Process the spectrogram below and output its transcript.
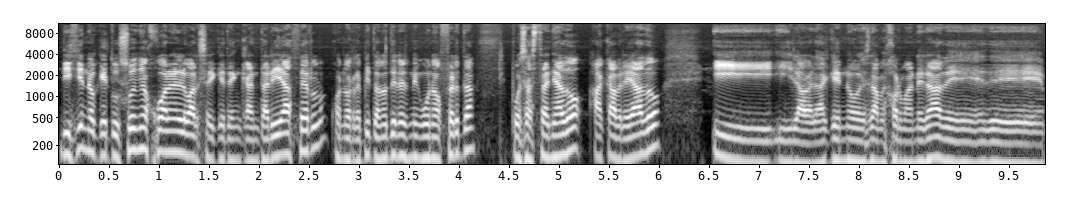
diciendo que tu sueño es jugar en el Barça y que te encantaría hacerlo, cuando repito, no tienes ninguna oferta, pues has extrañado, ha cabreado y, la verdad que no es la mejor manera de,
